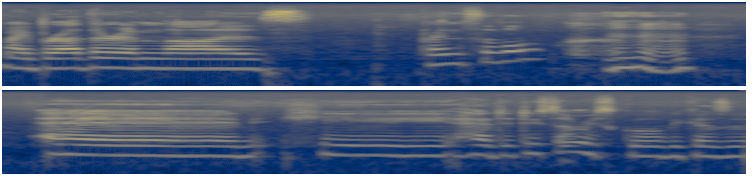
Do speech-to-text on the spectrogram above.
my brother in law's principal. Mm-hmm. And he had to do summer school because of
